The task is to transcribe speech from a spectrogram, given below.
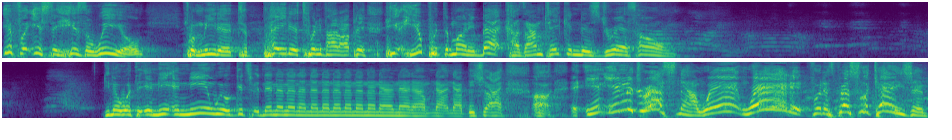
if it's his will for me to, to pay this $25 play, he, he'll put the money back because I'm taking this dress home. You know what? The, and, then, and then we'll get to no no no no no no no no no no no no no no Bishop. I, uh, in in the dress now, wearing wearing it for the special occasion.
